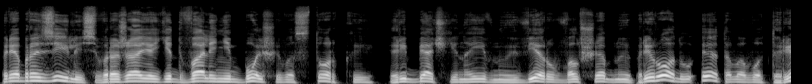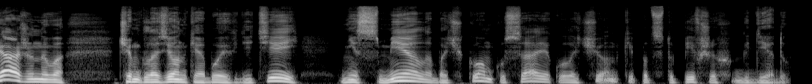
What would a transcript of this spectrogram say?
преобразились, выражая едва ли не больший восторг и ребячью наивную веру в волшебную природу этого вот ряженого, чем глазенки обоих детей, не смело бочком кусая кулачонки подступивших к деду.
